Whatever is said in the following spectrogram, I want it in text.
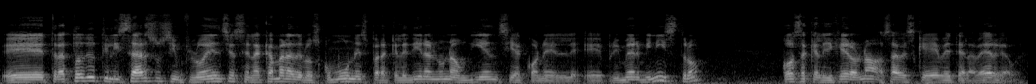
Eh, trató de utilizar sus influencias en la Cámara de los Comunes para que le dieran una audiencia con el eh, primer ministro, cosa que le dijeron, no, sabes qué, vete a la verga, güey.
